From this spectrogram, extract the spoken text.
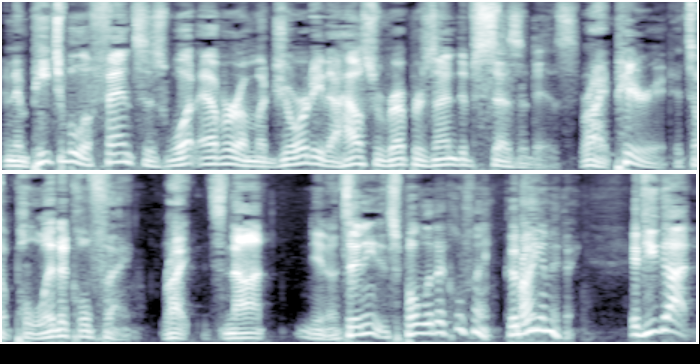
An impeachable offense is whatever a majority of the House of Representatives says it is. Right. Period. It's a political thing. Right. It's not you know, it's any it's a political thing. Could right. be anything. If you got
